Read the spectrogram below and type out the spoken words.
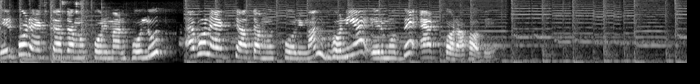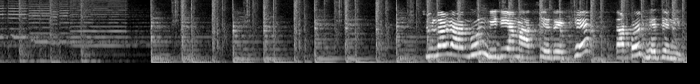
এরপর এক চা চামচ পরিমাণ হলুদ এবং এক চা চামচ পরিমাণ ধনিয়া এর মধ্যে অ্যাড করা হবে। চুলার আগুন মিডিয়াম আঁচে রেখে তারপর ভেজে নিব।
